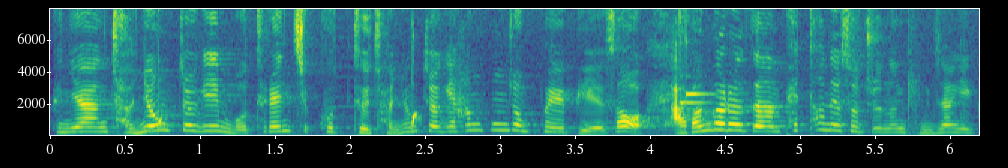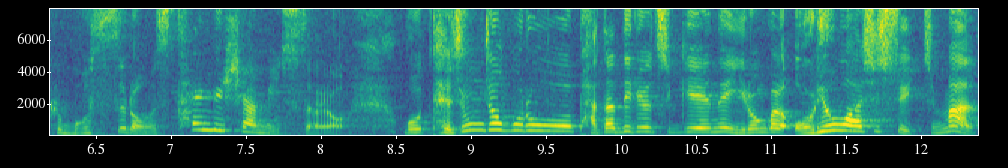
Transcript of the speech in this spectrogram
그냥 전형적인 뭐 트렌치 코트, 전형적인 항공 점프에 비해서 아방가르드한 패턴에서 주는 굉장히 그 멋스러운 스타일리시함이 있어요. 뭐 대중적으로 받아들여지기에는 이런 걸 어려워하실 수 있지만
